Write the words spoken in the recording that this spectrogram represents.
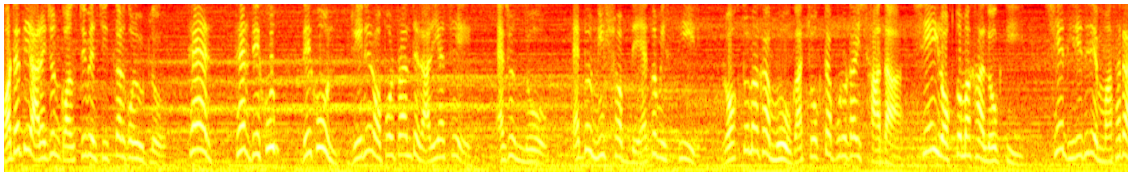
হঠাৎই আরেকজন কনস্টেবল চিৎকার করে উঠল, স্যার স্যার, দেখুন দেখুন, ড্রেনের অপর প্রান্তে দাঁড়িয়ে আছে একজন লোক। একদম নিঃশব্দে, একদম স্থির। রক্তমাখা মুখ আর চোখটা পুরোটাই সাদা। সেই রক্তমাখা লোকটি, সে ধীরে ধীরে মাথাটা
